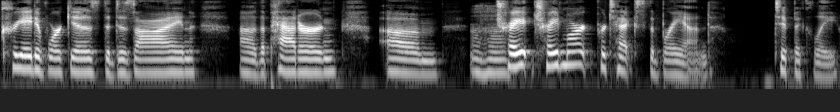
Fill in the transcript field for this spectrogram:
creative work is, the design, uh, the pattern. Um, Mhm. Trade trademark protects the brand. Typically,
